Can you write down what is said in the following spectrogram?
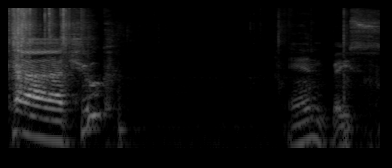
Tkachuk. And base.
